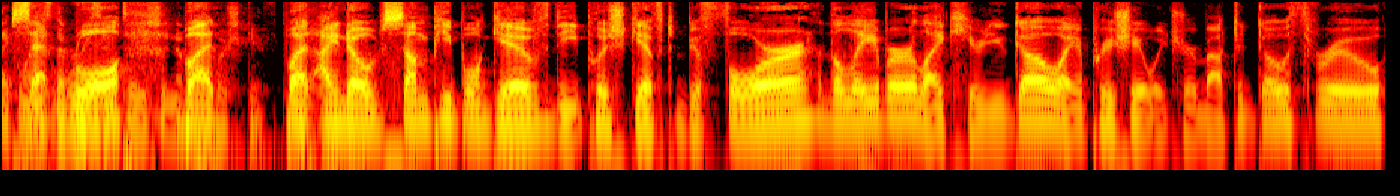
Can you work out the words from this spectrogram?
Like, set the rule, presentation of a but push gift? but I know some people give the push gift before the labor. Like here you go. I appreciate what you're about to go through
